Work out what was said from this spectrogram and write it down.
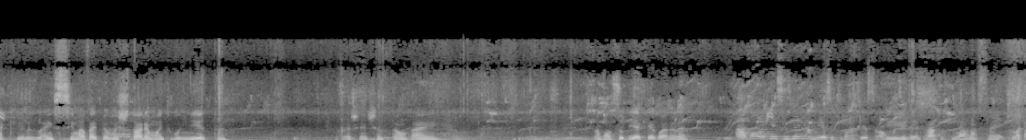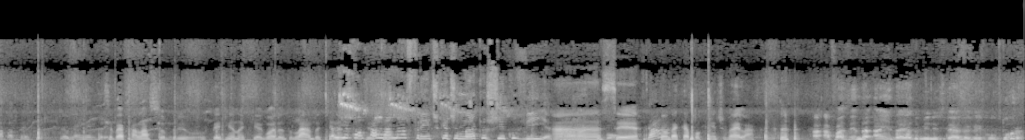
Aqui lá em cima vai ter uma história muito bonita. A gente então vai. Nós vamos subir aqui agora, né? Ah, vamos aqui, vocês vêm na mesa de uma vez. Ó, você tem entrado lá na frente, lá capa aberta. Eu nem lembrei. Você vai falar sobre o terreno aqui agora do lado? Aqui eu ia contar região? lá na frente, que é de lá que o Chico via. Ah, ah certo. Tá? Então daqui a pouquinho a gente vai lá. a, a, fazenda ainda é do Ministério da Agricultura?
